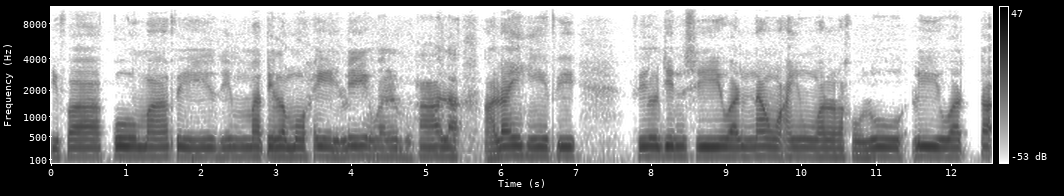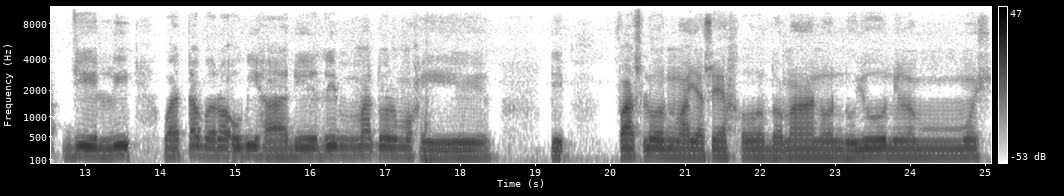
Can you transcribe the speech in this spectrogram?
ittifaqu ma fi zimmatil muhili wal muhala alaihi fi fil jinsi wan naw'i wal khululi wa ta'jili wa tabra'u biha di zimmatul muhil. Di faslun wa yasihu dhamanun duyunil mustaqirrati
